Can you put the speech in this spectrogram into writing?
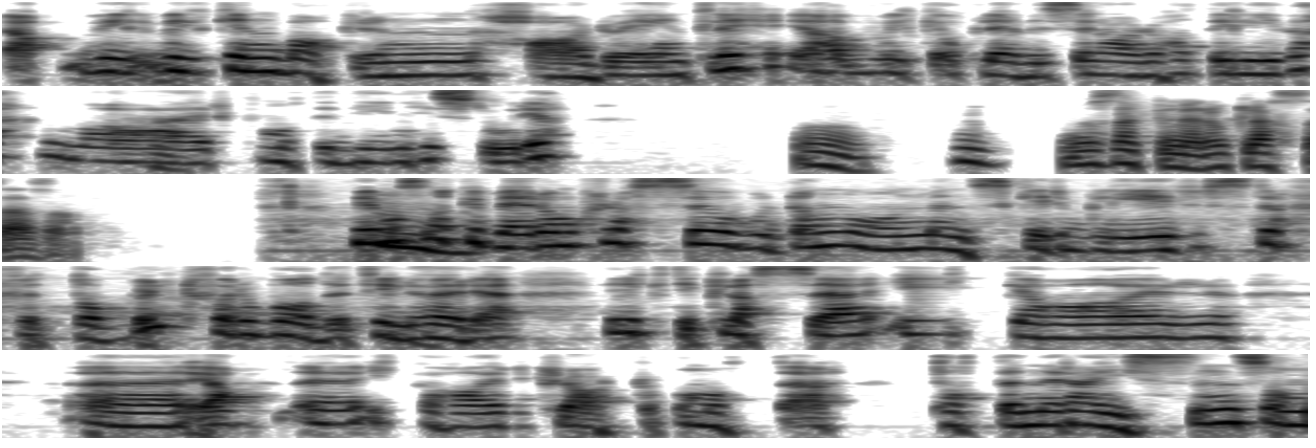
ja, hvilken bakgrunn har du egentlig? Ja, hvilke opplevelser har du hatt i livet? Hva er på en måte din historie? Mm. Vi må snakke mer om klasse, altså. Vi må mm. snakke mer om klasse og hvordan noen mennesker blir straffet dobbelt for å både tilhøre riktig klasse, ikke har, uh, ja, uh, ikke har klart å på en måte tatt den reisen som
